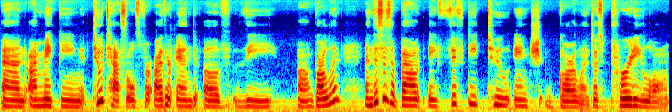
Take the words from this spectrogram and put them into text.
And I'm making two tassels for either end of the uh, garland. And this is about a 52 inch garland, so it's pretty long.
